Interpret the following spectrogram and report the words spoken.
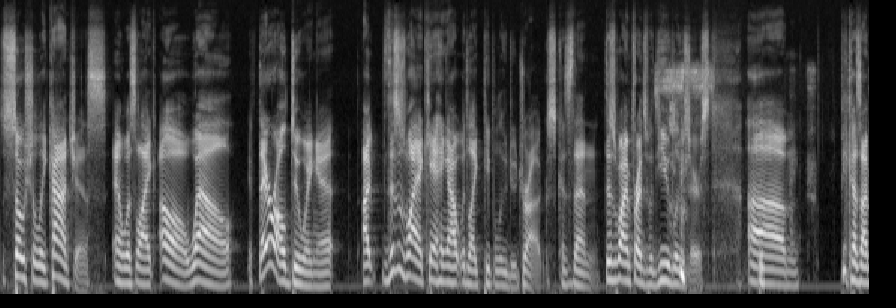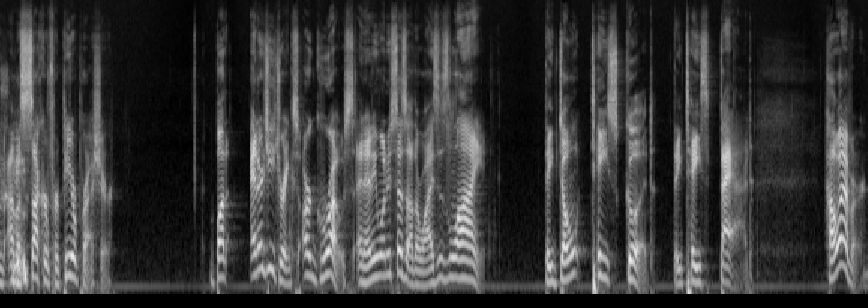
socially conscious and was like, oh well, if they're all doing it. I, this is why I can't hang out with like people who do drugs because then this is why I'm friends with you losers, um, because I'm I'm a sucker for peer pressure. But energy drinks are gross, and anyone who says otherwise is lying. They don't taste good. They taste bad. However,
